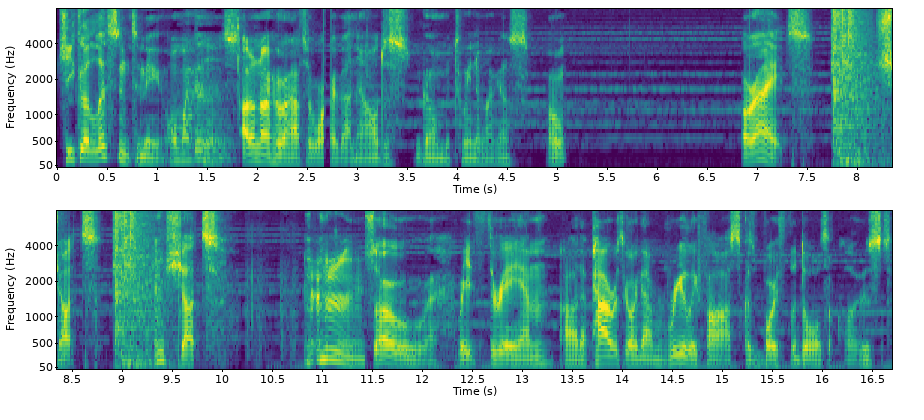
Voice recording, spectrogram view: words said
Chica listened to me. Oh my goodness. I don't know who I have to worry about now. I'll just go in between them, I guess. Oh. Alright. Shut. And shut. so, we at 3 a.m. Uh, the power is going down really fast because both the doors are closed.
